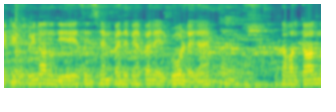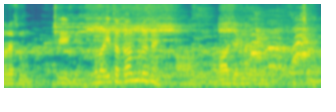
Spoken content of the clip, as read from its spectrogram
एक एक सुई नाल होंगी है सही सेम पहले पे पहले गोल्ड है जाए। हाँ। कवल काल मरे सू। ठीक है। भला ये तो काल मरे से हाँ, आवाज़ चेक ना अच्छा।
